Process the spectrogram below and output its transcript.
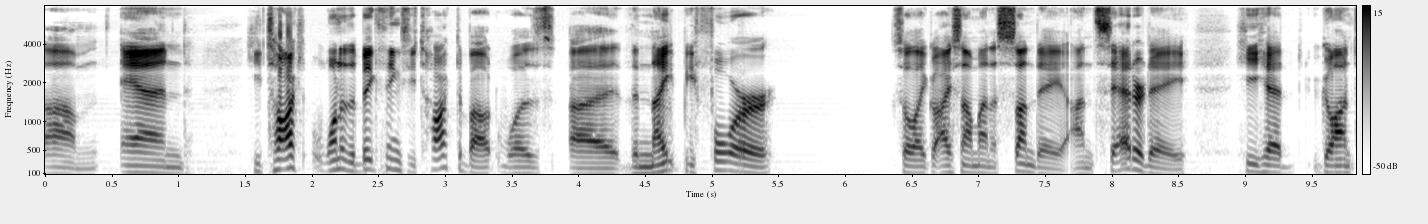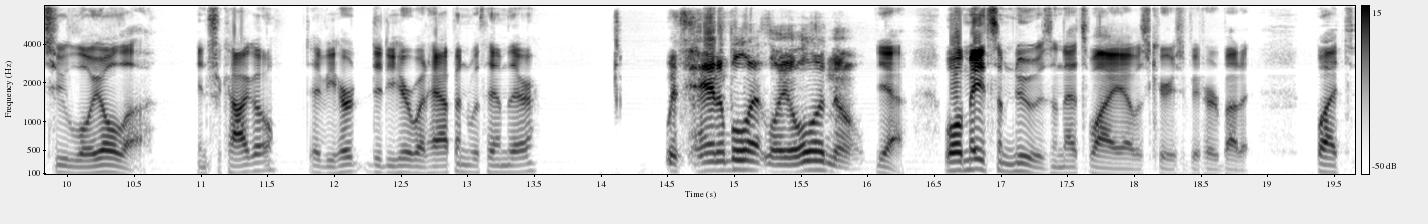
Um, and he talked. One of the big things he talked about was uh, the night before. So like I saw him on a Sunday. On Saturday, he had gone to Loyola in Chicago. Have you heard? Did you hear what happened with him there? With Hannibal at Loyola, no. Yeah. Well, it made some news, and that's why I was curious if you'd heard about it. But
